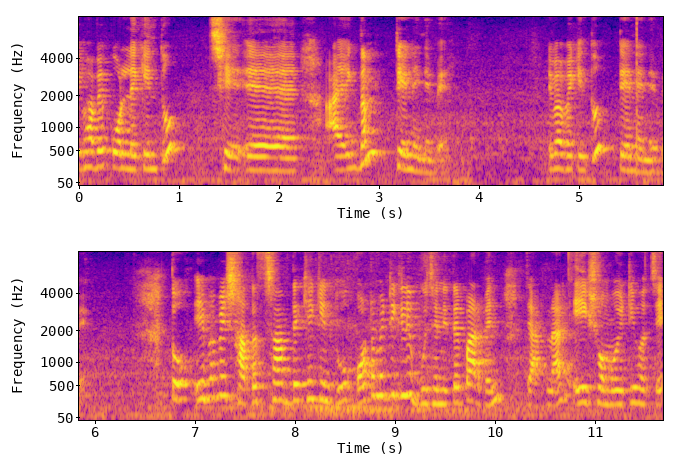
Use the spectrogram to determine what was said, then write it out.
এভাবে করলে কিন্তু একদম টেনে নেবে। এভাবে কিন্তু টেনে নেবে। তো এভাবে সাদা স্রাব দেখে কিন্তু অটোমেটিকলি বুঝে নিতে পারবেন যে আপনার এই সময়টি হচ্ছে,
